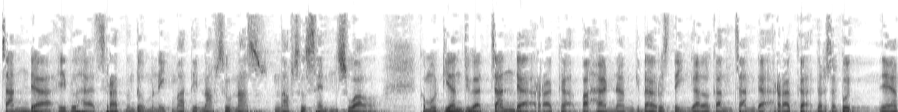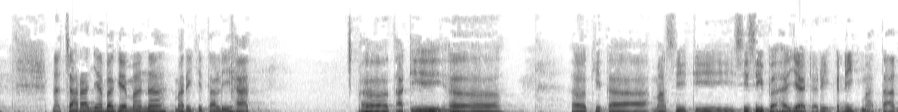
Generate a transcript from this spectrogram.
Canda itu hasrat untuk menikmati nafsu-nafsu sensual. Kemudian juga canda raga pahanang. Kita harus tinggalkan canda raga tersebut. Ya. Nah caranya bagaimana? Mari kita lihat. Uh, tadi uh, kita masih di sisi bahaya dari kenikmatan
